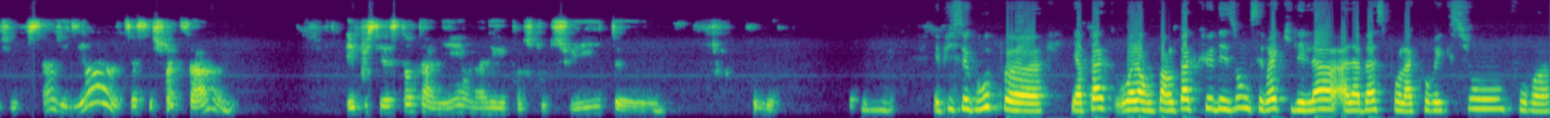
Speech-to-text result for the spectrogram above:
J'ai vu ça, j'ai dit, ah, tiens, c'est chouette ça. Et puis c'est instantané, on a les réponses tout de suite. c'est bien. Et puis ce groupe, il euh, y a pas, voilà, on parle pas que des ongles. C'est vrai qu'il est là à la base pour la correction, pour euh,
